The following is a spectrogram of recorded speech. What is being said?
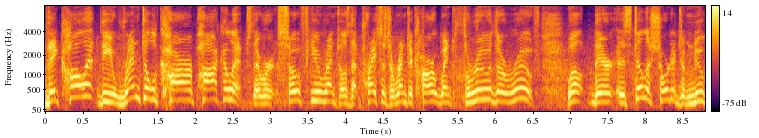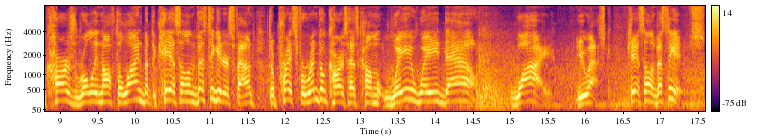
They call it the rental car apocalypse. There were so few rentals that prices to rent a car went through the roof. Well, there is still a shortage of new cars rolling off the line, but the KSL investigators found the price for rental cars has come way, way down. Why, you ask? KSL investigators.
